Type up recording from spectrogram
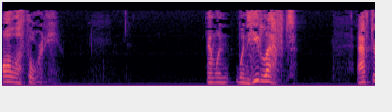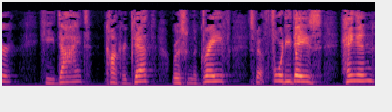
all authority. And when, when he left, after he died, conquered death, rose from the grave, spent 40 days hanging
